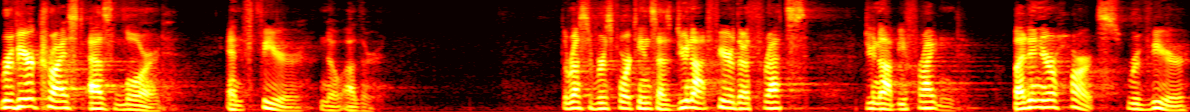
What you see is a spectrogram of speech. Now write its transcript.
revere Christ as Lord and fear no other. The rest of verse 14 says, Do not fear their threats, do not be frightened, but in your hearts revere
